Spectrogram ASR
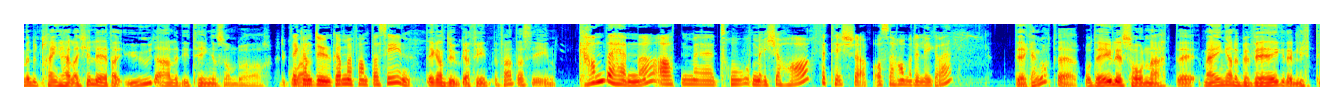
men du trenger heller ikke leve ut alle de tingene som du har. Det, Det kan an- duge med fantasien. det kan duge fint med fantasien. Kan det hende at vi tror vi ikke har fetisjer, og så har vi det likevel? Det kan godt være. Og det er jo litt sånn at eh, med en gang du beveger deg litt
